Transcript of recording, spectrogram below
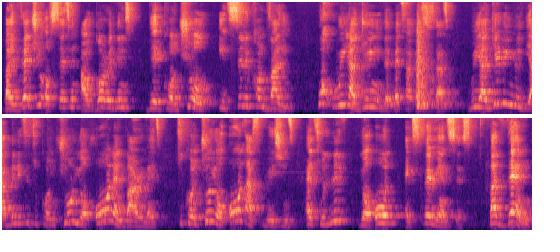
by virtue of certain algorithms they control in Silicon Valley. What we are doing in the metaverse is that we are giving you the ability to control your own environment, to control your own aspirations, and to live your own experiences. But then,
